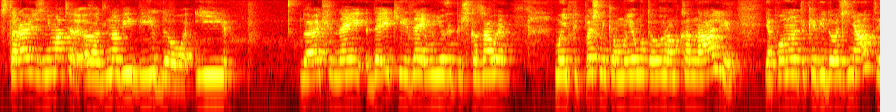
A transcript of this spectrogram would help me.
стараюсь знімати е, нові відео і до речі, деякі ідеї мені вже підказали мої підписники в моєму телеграм-каналі. Я планую таке відео зняти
